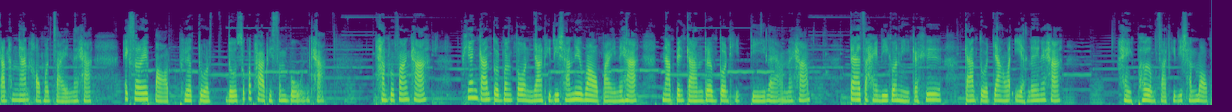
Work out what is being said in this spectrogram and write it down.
การทำงานของหัวใจนะคะเอ็กซเรย์ปอดเพื่อตรวจดูสุขภาพที่สมบูรณ์ค่ะ ท่านผู้ฟังคะเพียงการตรวจเบื้องต้นอย่างที่ดิฉันได้เว้าไปนะคะนับเป็นการเริ่มต้นที่ดีแล้วนะคะ แต่จะให้ดีกว่านี้ก็คือ การตรวจอย่างละเอียดเลยนะคะ ให้เพิ่มจากที่ดิฉันบอกไป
